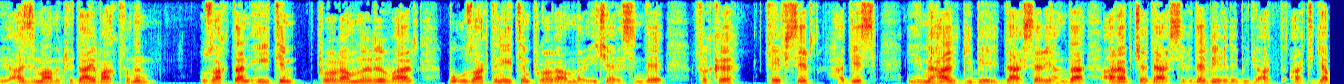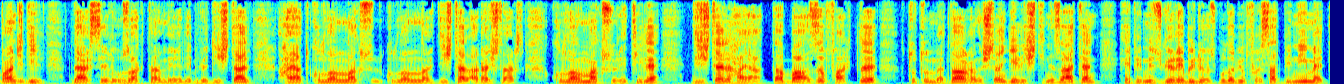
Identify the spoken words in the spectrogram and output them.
e, Aziz Mahmut Hüdayi Vakfı'nın uzaktan eğitim programları var. Bu uzaktan eğitim programları içerisinde fıkıh, tefsir, hadis, ilmihal gibi dersler yanında Arapça dersleri de verilebiliyor. Artık yabancı dil dersleri uzaktan verilebiliyor. Dijital hayat kullanılmak kullanılarak dijital araçlar kullanılmak suretiyle dijital hayatta bazı farklı tutum ve davranışların geliştiğini zaten hepimiz görebiliyoruz. Bu da bir fırsat, bir nimet.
